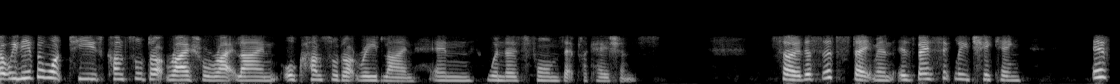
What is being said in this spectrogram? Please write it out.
But we never want to use console.write or writeLine or console.readLine in Windows Forms applications. So this if statement is basically checking if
